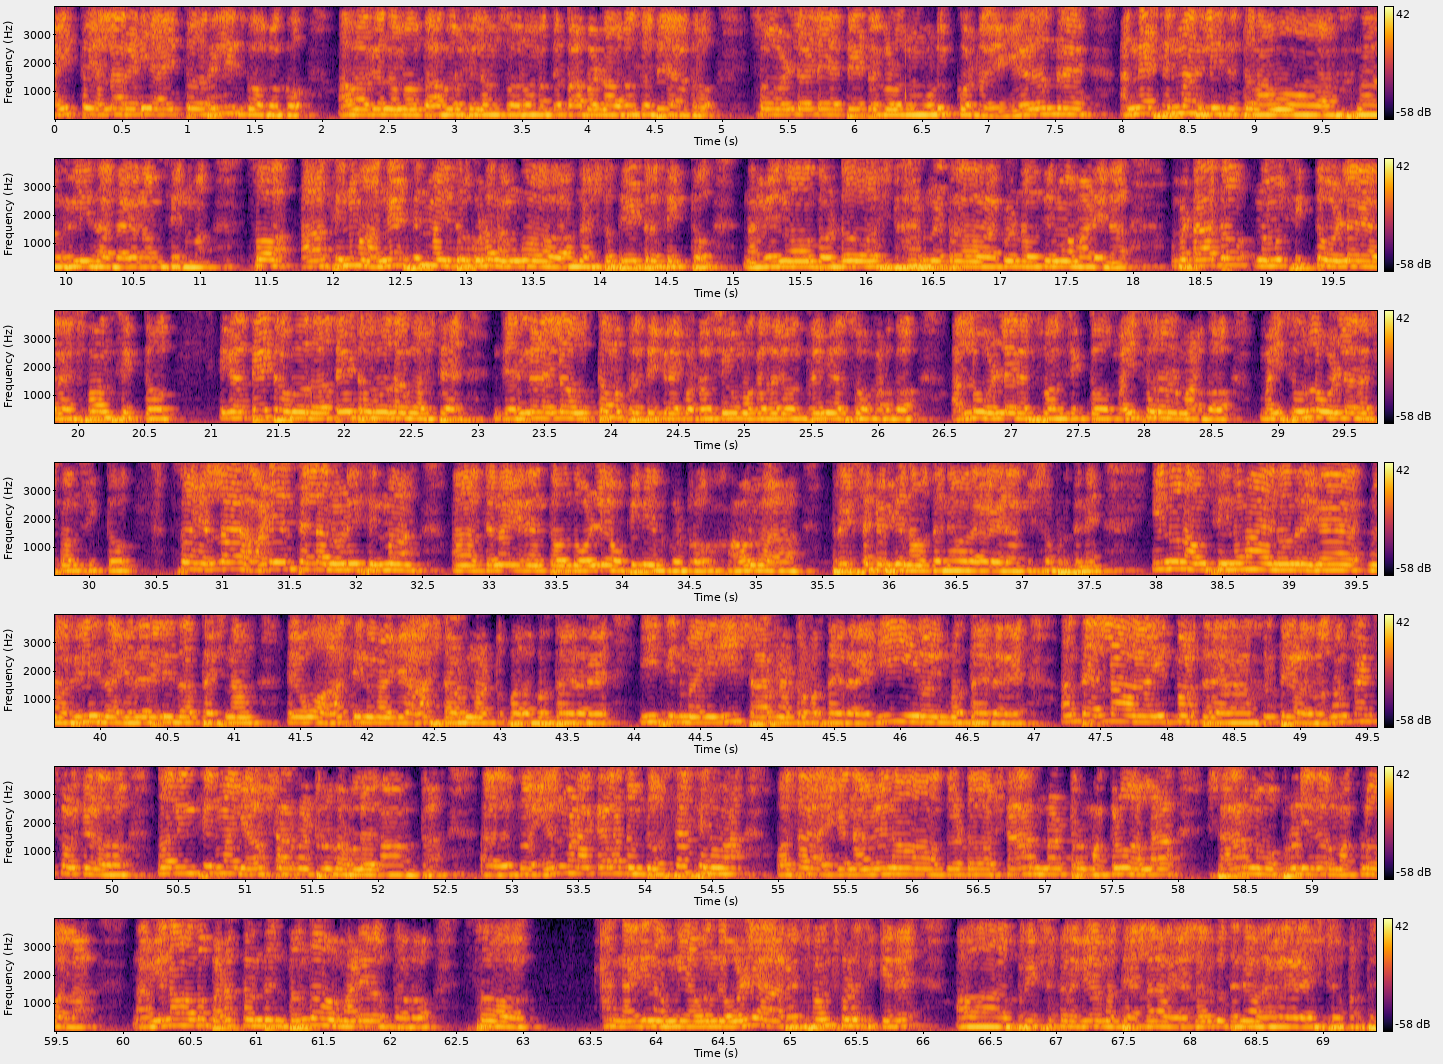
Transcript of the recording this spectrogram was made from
ಆಯ್ತು, ಎಲ್ಲ ರೆಡಿ ಆಯ್ತು ರಿಲೀಸ್ಗೆ ಹೋಗ್ಬೇಕು. ಅವಾಗ ನಮ್ಮ ಬಾಬರ್ ಫಿಲಮ್ಸ್ ಅವರು ಮತ್ತೆ ಬಾಬಣ್ಣ ಅವ್ರ ಜೊತೆ ಆದ್ರು. ಸೊ ಒಳ್ಳೊಳ್ಳೆ ಥಿಯೇಟರ್ಗಳನ್ನು ಮುಡುಕೊಟ್ರು ಈಗ ಹೇಳಂದ್ರೆ ಹನ್ನೆರಡು ಸಿನಿಮಾ ರಿಲೀಸ್ ಇತ್ತು ನಾವು ರಿಲೀಸ್ ಆದಾಗ ನಮ್ಮ ಸಿನಿಮಾ ಸೊ ಆ ಸಿನಿಮಾ ಹನ್ನೆರಡು ಸಿನಿಮಾ ಇದ್ರು ಕೂಡ ನಮಗೂ ಒಂದಷ್ಟು ಥಿಯೇಟರ್ ಸಿಕ್ತು. ನಾವೇನು ದೊಡ್ಡ ಸ್ಟಾರ್ ನಟರ ಹಾಕೊಂಡು ಸಿನಿಮಾ ಮಾಡಿಲ್ಲ. ಬಟ್ ಆದ್ರೂ ನಮಗ್ ಸಿಕ್ತು, ಒಳ್ಳೆ ರೆಸ್ಪಾನ್ಸ್ ಸಿಕ್ತು. ಈಗ ಥಿಯೇಟರ್ಗೆ ಹೋದ ಥಿಯೇಟರ್ಗೆ ಹೋದಾಗೂ ಅಷ್ಟೇ, ಜನಗಳೆಲ್ಲ ಉತ್ತಮ ಪ್ರತಿಕ್ರಿಯೆ ಕೊಟ್ಟರು ಶಿವಮೊಗ್ಗದಲ್ಲಿ ಒಂದು ಪ್ರೀಮಿಯರ್ ಶೋ ಮಾಡಿದ್ರು ಅಲ್ಲೂ ಒಳ್ಳೆ ರೆಸ್ಪಾನ್ಸ್ ಸಿಕ್ತು. ಮೈಸೂರಲ್ಲಿ ಮಾಡಿದ್ರು ಮೈಸೂರಲ್ಲೂ ಒಳ್ಳೆ ರೆಸ್ಪಾನ್ಸ್ ಸಿಕ್ತು. ಸೊ ಎಲ್ಲ ಆಡಿಯನ್ಸ್ ಎಲ್ಲ ನೋಡಿ ಸಿನಿಮಾ ಚೆನ್ನಾಗಿದೆ ಅಂತ ಒಂದು ಒಳ್ಳೆ ಒಪಿನಿಯನ್ ಕೊಟ್ಟರು ಅವ್ರಿಗ ಪ್ರೇಕ್ಷಕರಿಗೆ ನಾವು ಧನ್ಯವಾದಗಳು ಹೇಳಕ್ ಇಷ್ಟಪಡ್ತೀನಿ. ಇನ್ನು ನಮ್ಮ ಸಿನಿಮಾ ಅಂದ್ರೆ ಈಗ ರಿಲೀಸ್ ಆಗಿದೆ ರಿಲೀಸ್ ಆದ ತಕ್ಷಣ ಓ ಆ ಸಿನಿಮಾಗೆ ಆ ಸ್ಟಾರ್ ನಟರು ಬರ್- ಬರ್ತಾ ಇದಾರೆ ಈ ಸಿನಿಮಾಗೆ ಈ ಸ್ಟಾರ್ ನಟರು ಬರ್ತಾ ಇದಾರೆ ಈ ಹೀರೋಯಿನ್ ಬರ್ತಾ ಇದಾರೆ ಅಂತ ಎಲ್ಲ ಇದ್ ಮಾಡ್ತಾರೆ ಅಂತ ಹೇಳಿದ್ರು. ನಮ್ಮ ಫ್ರೆಂಡ್ಸ್ಗಳು ಕೇಳಿದ್ರು "ಓ, ನಿನ್ ಸಿನಿಮಾಗೆ ಯಾವ ಸ್ಟಾರ್ ನಟರು ಬರ್ಲೇನೋ ಅಂತ. ಸೊ ಏನ್ ಮಾಡಕ್ಕಲ್ಲ ನಮ್ದು ಹೊಸ ಸಿನಿಮಾ ಹೊಸ ಈಗ ನಾವೇನೋ ದೊಡ್ಡ ಸ್ಟಾರ್ ನಟರು ಮಕ್ಕಳು ಅಲ್ಲ ಸ್ಟಾರ್ ಪ್ರೊಡ್ಯೂಸರ್ ಮಕ್ಕಳು ಅಲ್ಲ ನಾವೇನೋ ಒಂದು ಬಡತನದಿಂದ ತಂದು ಮಾಡಿರೋಂಥವ್ರು. ಸೊ ಹಂಗಾಗಿ ನಮ್ಗೆ ಒಂದು ಒಳ್ಳೆ ರೆಸ್ಪಾನ್ಸ್ ಕೂಡ ಸಿಕ್ಕಿದೆ. ಪ್ರೇಕ್ಷಕರಿಗೆ ಮತ್ತೆ ಎಲ್ಲ ಎಲ್ಲರಿಗೂ ಧನ್ಯವಾದಗಳು ಹೇಳಿ ಇಷ್ಟಪಡ್ತೀನಿ.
